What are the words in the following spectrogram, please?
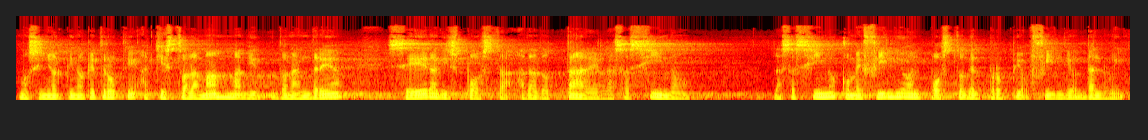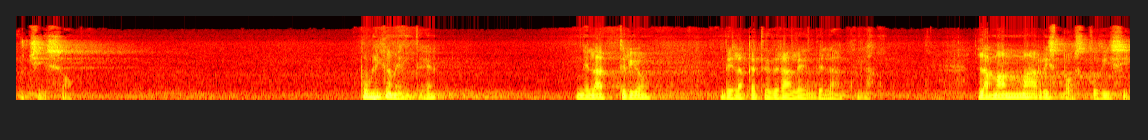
Monsignor Pino Petrocchi ha chiesto alla mamma di Don Andrea se era disposta ad adottare l'assassino, l'assassino come figlio al posto del proprio figlio da lui ucciso. Pubblicamente, eh? nell'atrio della cattedrale dell'Aquila. La mamma ha risposto di sì.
